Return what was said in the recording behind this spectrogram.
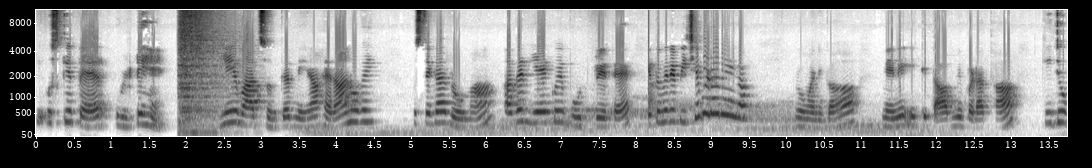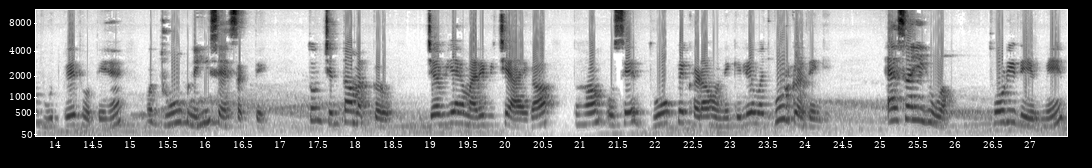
कि उसके पैर उल्टे हैं। ये बात सुनकर नेहा हैरान हो गई। उसने कहा, रोमा, अगर यह कोई भूत प्रेत है, ये तो मेरे पीछे पड़ा रहेगा। रोमा ने कहा, मैंने एक किताब में पढ़ा था कि जो भूत प्रेत होते हैं, वो धूप नहीं सह सकते। तुम चिंता मत करो। जब यह हमारे पीछे आएगा तो हम उसे धूप में खड़ा होने के लिए मजबूर कर देंगे। ऐसा ही हुआ। थोड़ी देर में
